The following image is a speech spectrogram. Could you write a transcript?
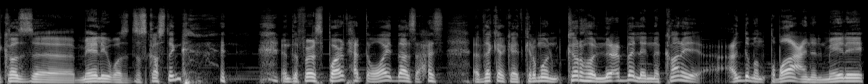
because uh, melee was disgusting. in the first part حتى وايد ناس أحس أتذكر كانوا يتكلمون كرهوا اللعبة لأن كان عندهم انطباع عن الميلي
